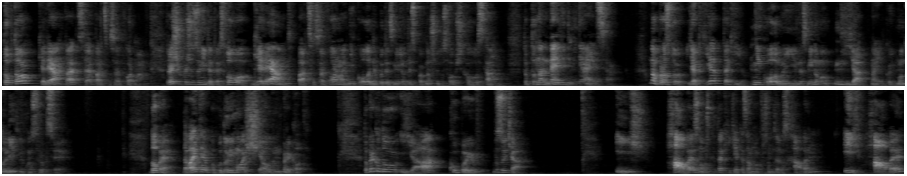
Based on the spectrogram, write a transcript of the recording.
Тобто, gelernt, так, це партiciple форма. До речі, хочу замітити, слово gelernt, партiciple форма, ніколи не буде змінюватись по відношенню до свого початкового стану. Тобто вона не відміняється. Вона просто як є, так і є. Ніколи ми її не змінимо ніяк на якої монолітної конструкції. Добре, давайте побудуємо ще один приклад. До прикладу, я купив взуття. Ich habe, знову ж таки, так, як я казав, ми використовуємо зараз haben. Ich habe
